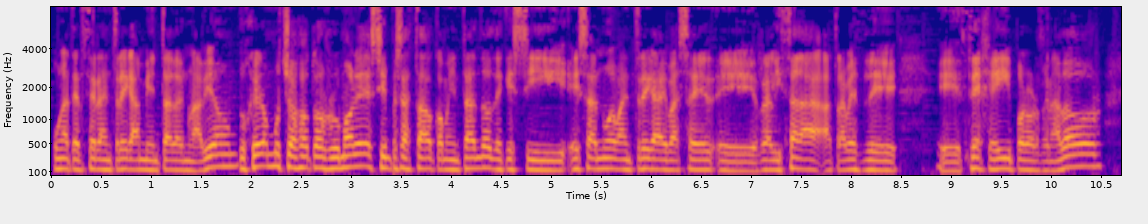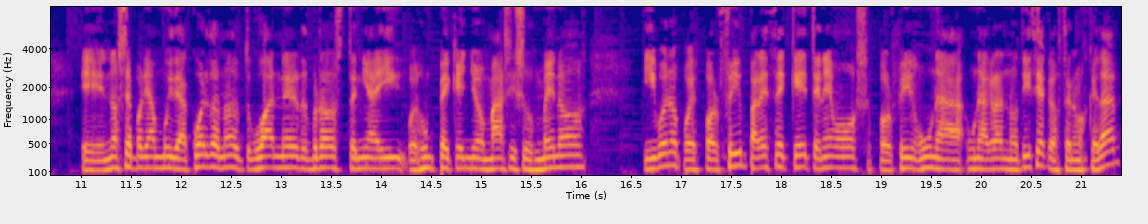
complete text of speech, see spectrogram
una tercera entrega ambientada en un avión. Surgieron muchos otros rumores, siempre se ha estado comentando de que si esa nueva entrega iba a ser eh, realizada a través de eh, CGI por ordenador. No se ponían muy de acuerdo, ¿no? Warner Bros. tenía ahí pues un pequeño más y sus menos. Y bueno, pues por fin parece que tenemos por fin una, una gran noticia que os tenemos que dar,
